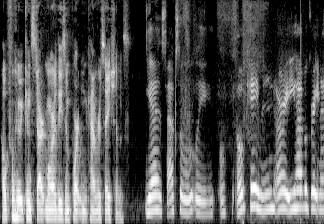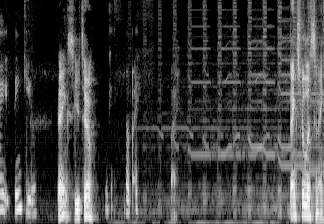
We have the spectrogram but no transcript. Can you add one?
hopefully we can start more of these important conversations. Yes, absolutely. Okay, man. All right. You have a great night. Thank you. Thanks. You too. Okay. Bye bye. Thanks for listening.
